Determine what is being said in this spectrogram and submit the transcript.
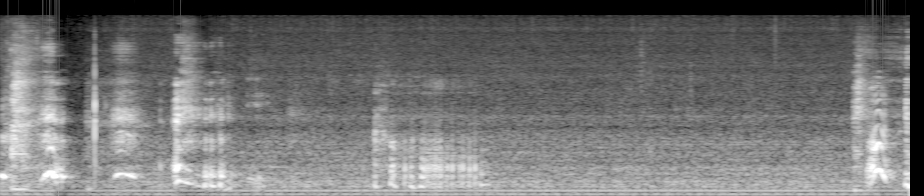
Oh. Oh.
